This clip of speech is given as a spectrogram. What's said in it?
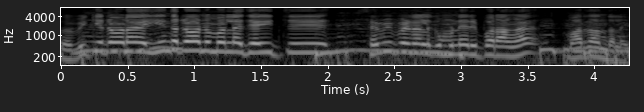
ஸோ விக்கெட்டோட இந்த டோர்னமெண்ட்டில் ஜெயிச்சு செமிஃபைனலுக்கு முன்னேறி போகிறாங்க மருதாந்தலை.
